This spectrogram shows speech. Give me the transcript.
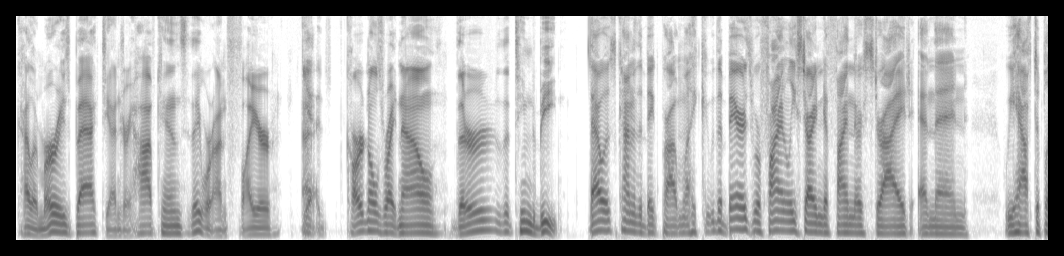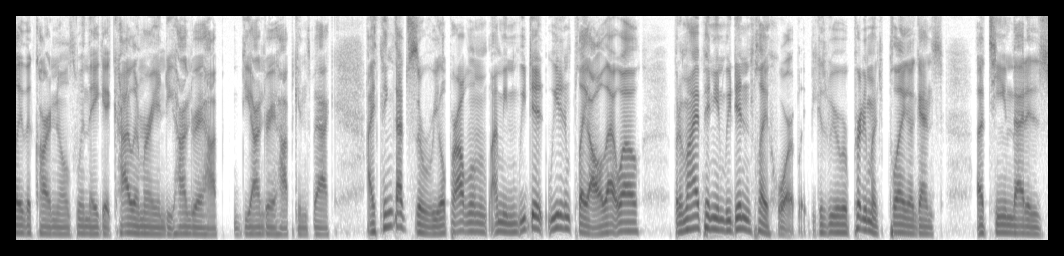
Kyler Murray's back. DeAndre Hopkins. They were on fire. Yeah. Uh, Cardinals right now, they're the team to beat. that was kind of the big problem. Like the Bears were finally starting to find their stride, and then we have to play the Cardinals when they get Kyler Murray and DeAndre Hop- DeAndre Hopkins back. I think that's the real problem. I mean, we did we didn't play all that well, but in my opinion, we didn't play horribly because we were pretty much playing against a team that is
